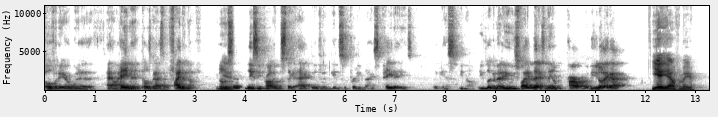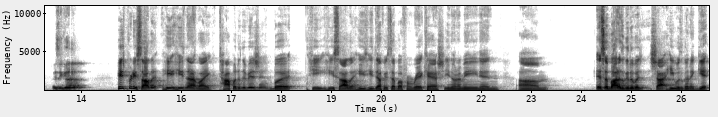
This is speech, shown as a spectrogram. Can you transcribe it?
over there with Al Haymon. Those guys don't fight enough. You know yeah. what I'm saying? At least he probably would stay active and get some pretty nice paydays against. You know, you looking at who he's fighting next, Liam Paro. Do you know that guy? Yeah, yeah, I'm familiar. Is he good? He's pretty solid. He he's not like top of the division, but he he's solid. He's he definitely stepped up from Red Cash. You know what I mean? And um, it's about as good of a shot he was gonna get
